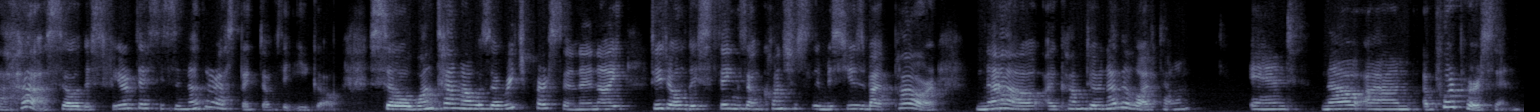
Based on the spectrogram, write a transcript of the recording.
Aha, so the sphere of death is another aspect of the ego. So one time I was a rich person and I did all these things unconsciously misused by power. Now I come to another lifetime and now I'm a poor person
